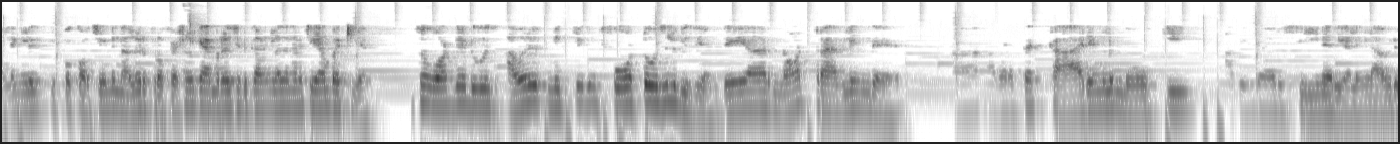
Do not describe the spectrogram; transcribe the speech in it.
അല്ലെങ്കിൽ ഇപ്പൊ കുറച്ചുകൂടി നല്ലൊരു പ്രൊഫഷണൽ ക്യാമറ വെച്ച് അത് അങ്ങനെ ചെയ്യാൻ പറ്റില്ല. So what they do is അവർ മിക്കതും ഫോട്ടോസിൽ ബിസിയാണ് they are not travelling they അവിടുത്തെ കാര്യങ്ങൾ നോക്കി അതിന്റെ ഒരു സീനറി അല്ലെങ്കിൽ ആ ഒരു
